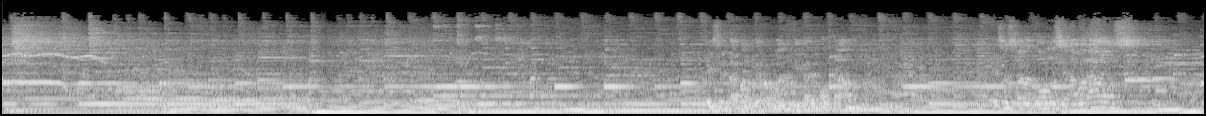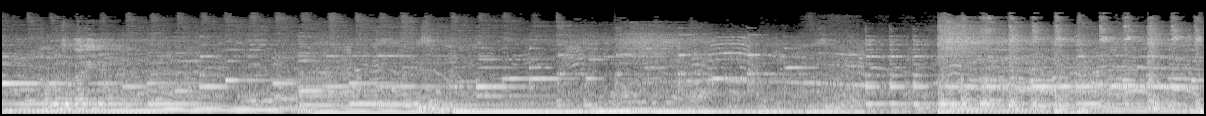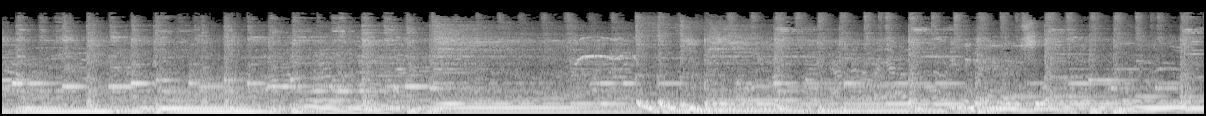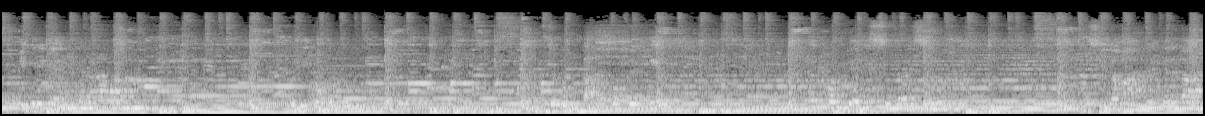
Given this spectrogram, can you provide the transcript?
Esa es la parte romántica de Mocao. Eso es para todos los enamorados, con mucho cariño. si fa il sole, si per dare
